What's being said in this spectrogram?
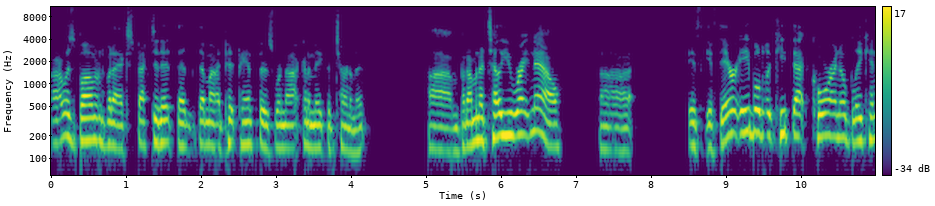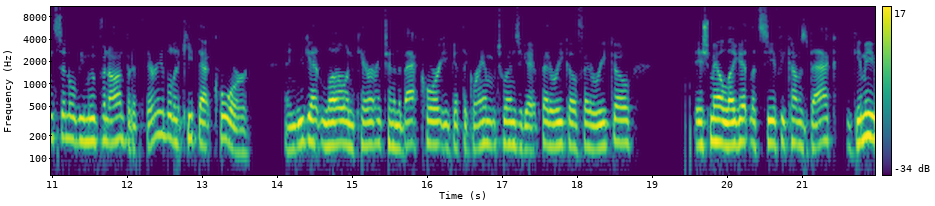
I was bummed, but I expected it that that my Pitt Panthers were not going to make the tournament. Um, but I'm going to tell you right now, uh, if if they're able to keep that core, I know Blake Hinson will be moving on, but if they're able to keep that core, and you get Lowe and Carrington in the backcourt, you get the Graham twins, you get Federico Federico, Ishmael Leggett, let's see if he comes back. Give me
